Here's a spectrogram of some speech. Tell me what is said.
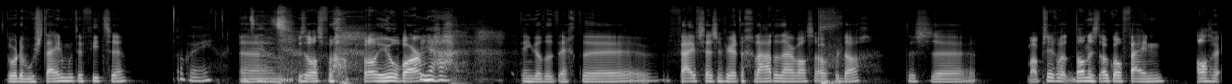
door de woestijn moeten fietsen. oké. Ehm, dus dat was vooral, vooral heel warm. Ja, Ik denk dat het echt eh 5, 46 graden daar was overdag. Dus, maar op zich, dan is het ook wel fijn als er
